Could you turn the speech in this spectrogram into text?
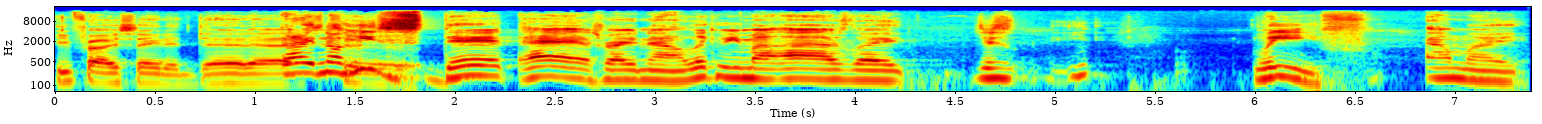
he probably say the dead ass. Like no, too. he's dead ass right now. Look at me in my eyes. Like just leave. I'm like,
